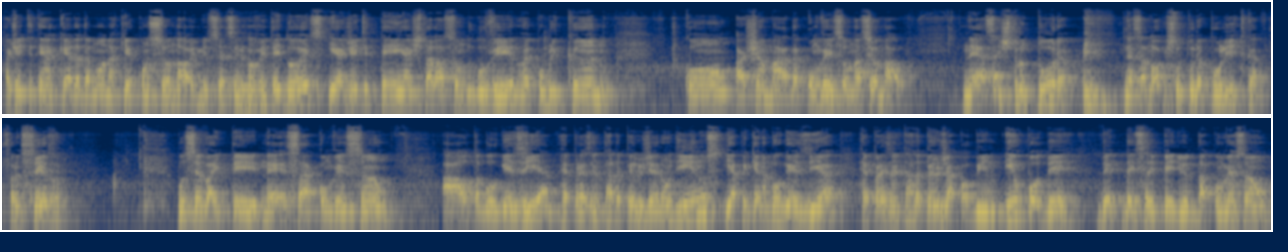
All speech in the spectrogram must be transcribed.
a gente tem a queda da monarquia constitucional em 1792 e a gente tem a instalação do governo republicano com a chamada Convenção Nacional. Nessa estrutura, nessa nova estrutura política francesa, você vai ter nessa convenção a alta burguesia, representada pelos gerondinos, e a pequena burguesia, representada pelos jacobinos. E o poder, dentro desse período da convenção,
